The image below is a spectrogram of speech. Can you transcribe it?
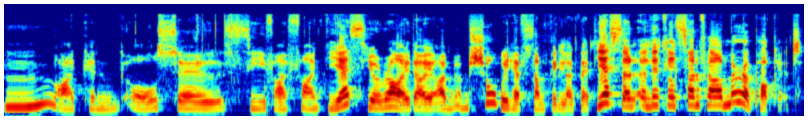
hmm, I can also see if I find. Yes, you're right. I, I'm, I'm sure we have something like that. Yes, a, a little sunflower mirror pocket.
